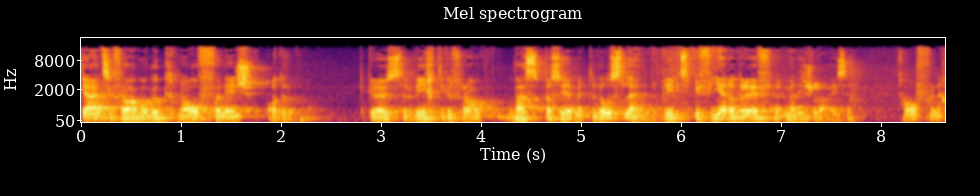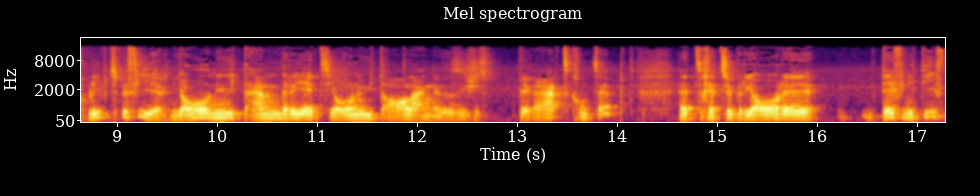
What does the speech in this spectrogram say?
die einzige Frage, die wirklich noch offen ist, oder die größere, wichtigere Frage, was passiert mit den Ausländern? Bleibt es bei vier oder öffnet man die Schleuse? Hoffentlich bleibt es bei vier. Ja, nichts ändern jetzt, ja, nichts anlängen. Das ist ein bewährtes Konzept. Hat sich jetzt über Jahre definitiv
